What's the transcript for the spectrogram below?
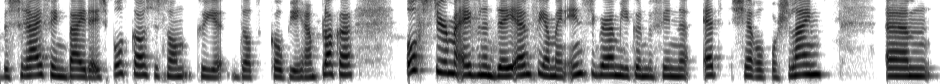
beschrijving bij deze podcast. Dus dan kun je dat kopiëren en plakken. Of stuur me even een DM via mijn Instagram. Je kunt me vinden, Cheryl Porselein. Um,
